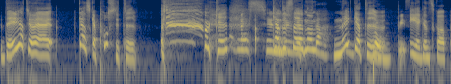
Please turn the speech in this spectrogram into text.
det är ju att jag är ganska positiv. Okej, Men kan du säga någon negativ Kompis. egenskap?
